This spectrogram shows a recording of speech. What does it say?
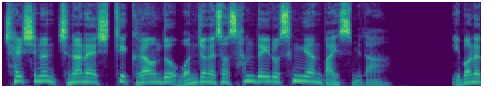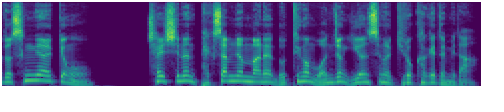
첼시는 지난해 시티 그라운드 원정에서 3대2로 승리한 바 있습니다. 이번에도 승리할 경우 첼시는 103년 만에 노팅엄 원정 2연승을 기록하게 됩니다.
